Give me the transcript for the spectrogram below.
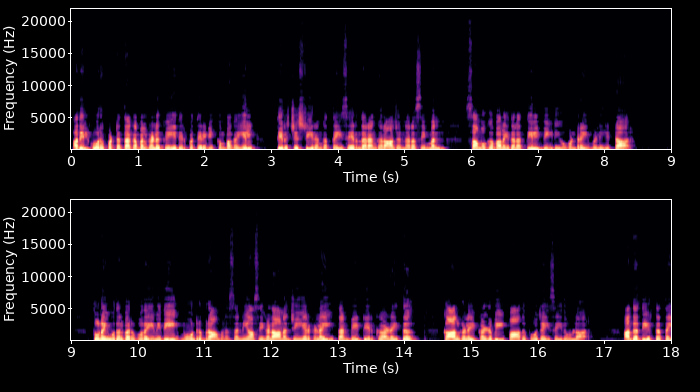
அதில் கூறப்பட்ட தகவல்களுக்கு எதிர்ப்பு தெரிவிக்கும் வகையில் திருச்சி ஸ்ரீரங்கத்தை சேர்ந்த ரங்கராஜன் நரசிம்மன் சமூக வலைதளத்தில் வீடியோ ஒன்றை வெளியிட்டார். துணை முதல்வர் உதயநிதி மூன்று பிராமண சந்நியாசிகளான ஜீயர்களை தன் வீட்டிற்கு அழைத்து கால்களை கழுவி பாத பூஜை செய்துள்ளார். அந்த தீர்த்தத்தை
